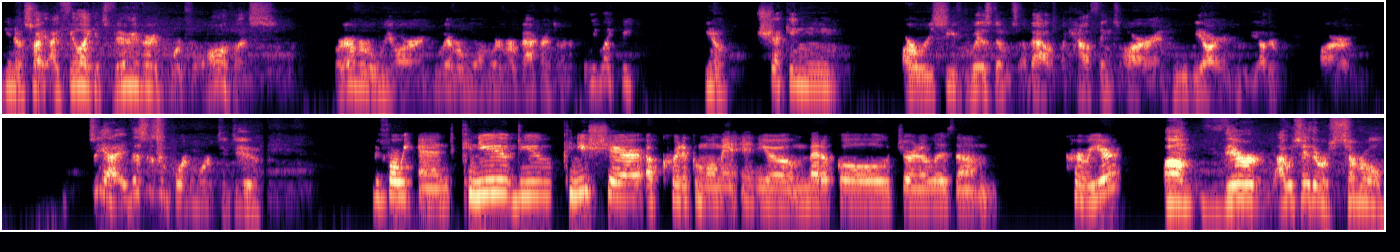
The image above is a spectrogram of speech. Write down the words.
you know, so I, I feel like it's very, very important for all of us wherever we are and whoever we are, whatever our backgrounds are, we like be, you know, checking our received wisdoms about like how things are and who we are and who the other are. So yeah, this is important work to do. Before we end, can you do you can you share a critical moment in your medical journalism career? Um, there, I would say there were several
